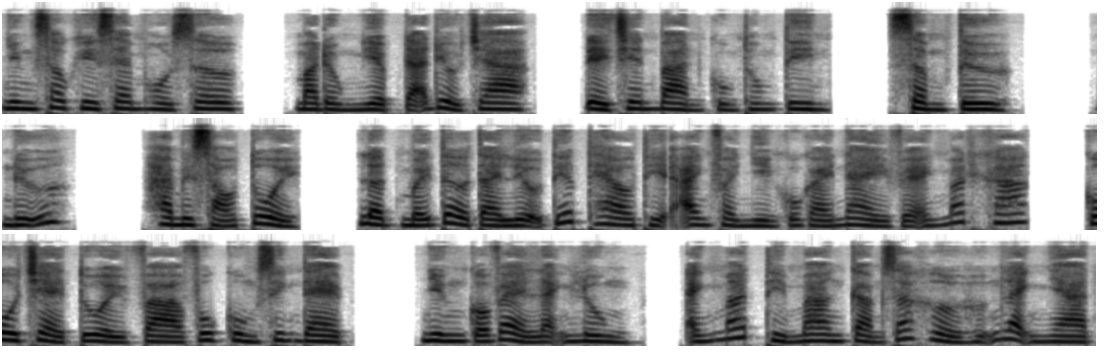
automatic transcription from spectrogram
Nhưng sau khi xem hồ sơ mà đồng nghiệp đã điều tra, để trên bàn cùng thông tin, sầm từ, nữ 26 tuổi, lật mấy tờ tài liệu tiếp theo thì anh phải nhìn cô gái này với ánh mắt khác cô trẻ tuổi và vô cùng xinh đẹp, nhưng có vẻ lạnh lùng, ánh mắt thì mang cảm giác hờ hững lạnh nhạt,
